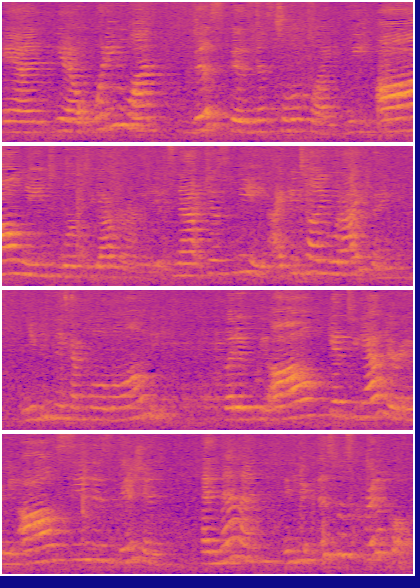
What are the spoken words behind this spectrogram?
And, you know, what do you want this business to look like? We all need to work together on it. It's not just me. I can tell you what I think, and you can think I'm full of baloney. But if we all get together and we all see this vision, and then, and here, this was critical,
